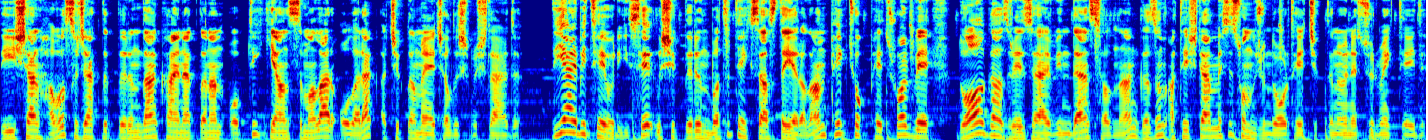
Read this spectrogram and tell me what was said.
değişen hava sıcaklıklarından kaynaklanan optik yansımalar olarak açıklamaya çalışmışlardı. Diğer bir teori ise ışıkların Batı Teksas'ta yer alan pek çok petrol ve doğal gaz rezervinden salınan gazın ateşlenmesi sonucunda ortaya çıktığını öne sürmekteydi.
